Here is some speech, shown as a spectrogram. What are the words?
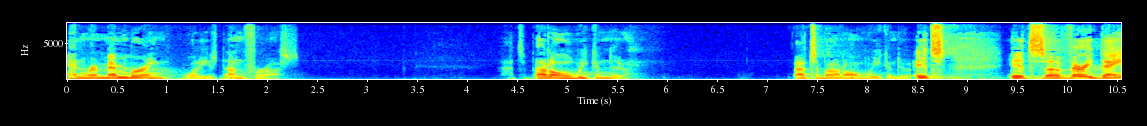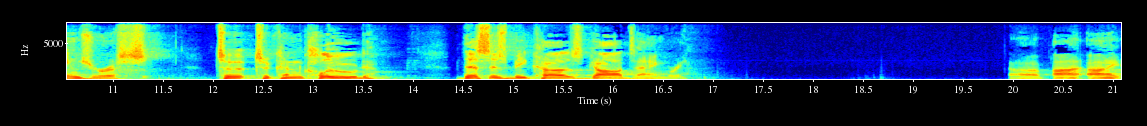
and remembering what He's done for us. That's about all we can do. That's about all we can do. It's, it's uh, very dangerous to, to conclude this is because God's angry. Uh, I,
